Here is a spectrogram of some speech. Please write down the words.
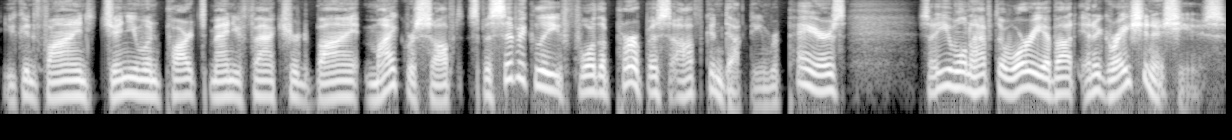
you can find genuine parts manufactured by Microsoft specifically for the purpose of conducting repairs, so you won't have to worry about integration issues.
